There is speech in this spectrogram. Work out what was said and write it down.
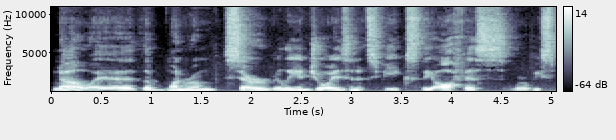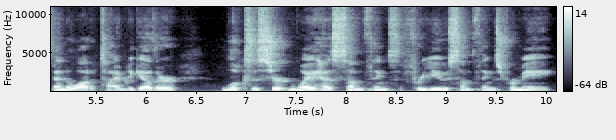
No, uh, the one room Sarah really enjoys and it speaks. The office where we spend a lot of time together looks a certain way, has some things for you, some things for me.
